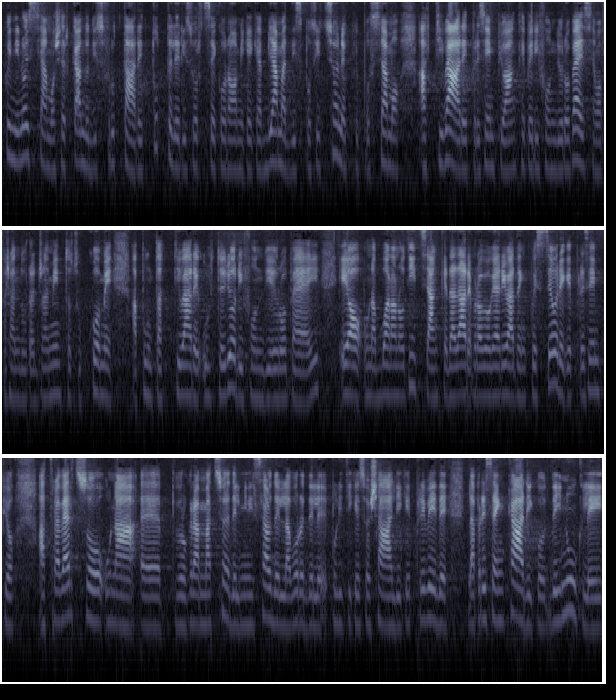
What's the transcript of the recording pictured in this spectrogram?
Quindi noi stiamo cercando di sfruttare tutte le risorse economiche economiche che abbiamo a disposizione e che possiamo attivare, per esempio anche per i fondi europei, stiamo facendo un ragionamento su come appunto attivare ulteriori fondi europei e ho una buona notizia anche da dare proprio che è arrivata in queste ore che per esempio attraverso una eh, programmazione del Ministero del Lavoro e delle Politiche Sociali che prevede la presa in carico dei nuclei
